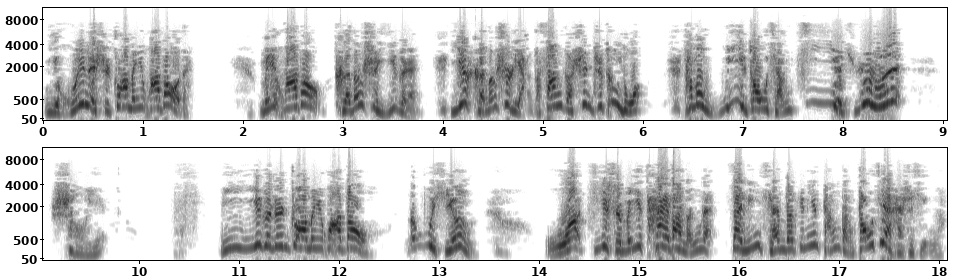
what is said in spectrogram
你回来是抓梅花道的，梅花道可能是一个人，也可能是两个、三个，甚至更多。他们武艺高强，基业绝伦。少爷，你一个人抓梅花道那不行。我即使没太大能耐，在您前边给您挡挡刀剑还是行啊。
